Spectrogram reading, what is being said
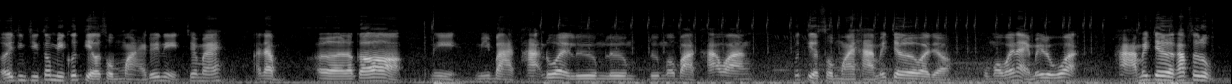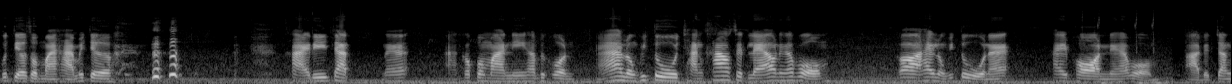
เอ้ยจริง ๆ ต้องมีก๋วยเตี๋ยวสมหมายด้วยนี่ใช่ไหมอันดับเออแล้วก็ นี่มีบาทพระด้วยลืมลืมลืมเอาบาทพระวางก๋วยเตี๋ยวสมหมายหาไม่เจอว่ะเดี๋ยว ผมเอาไว้ไหนไม่รู้อะหาไม่เจอครับสรุปก๋วยเตี๋ยวสมหมายหาไม่เจอ ขายดีจัดนะฮะอะก็ประมาณนี้ครับทุกคนอ่าหลวงพี่ตู่ฉันข้าวเสร็จแล้วนะครับผม ก็ให้หลวงพี่ตู่นะ ให้พรนะครับผม อ่าเดี๋ยวจัง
